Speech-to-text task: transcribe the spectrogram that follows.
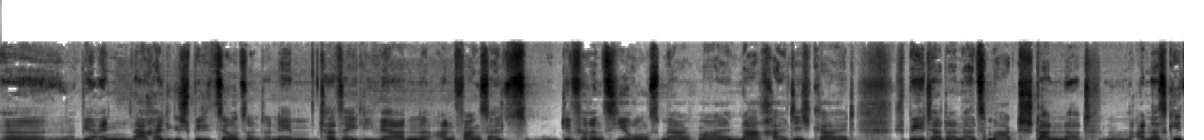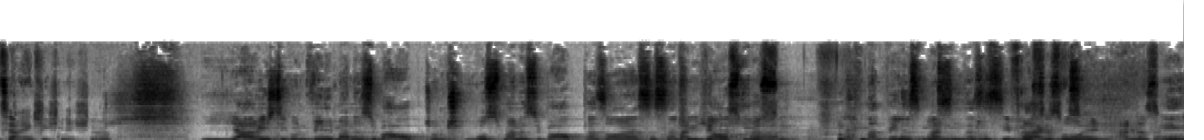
äh, wie ein nachhaltiges Speditionsunternehmen tatsächlich werden? Anfangs als Differenzierungsmerkmal Nachhaltigkeit, später dann als Markt Marktstandard. Anders geht es ja eigentlich nicht. Ne? Ja, richtig. Und will man es überhaupt und muss man es überhaupt? Also es ist natürlich man will auch, es müssen. Äh, man will es müssen. Man das ist die Frage. Muss es muss, wollen, andersrum. Äh,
